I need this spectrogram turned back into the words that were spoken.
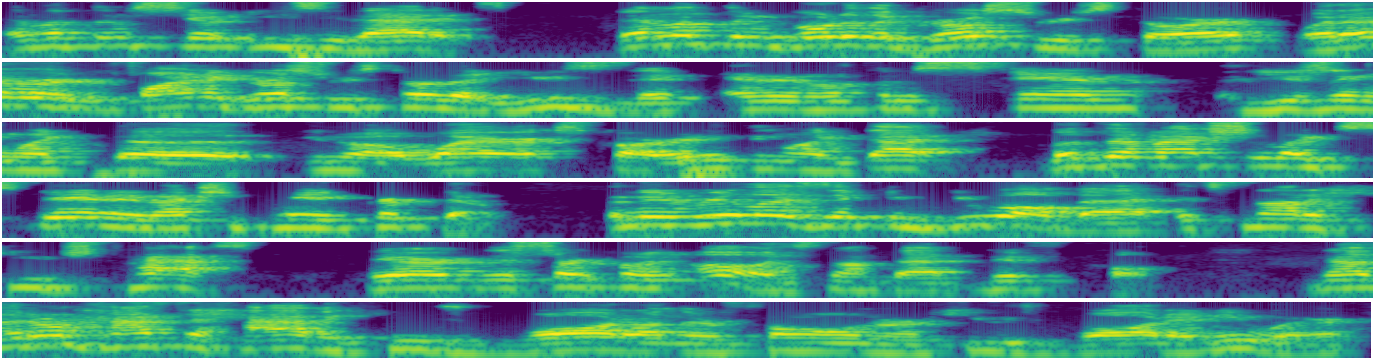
and let them see how easy that is. Then let them go to the grocery store, whatever, find a grocery store that uses it, and then let them scan using like the, you know, a WireX card or anything like that. Let them actually like scan and actually pay in crypto. When they realize they can do all that, it's not a huge task. They are they start going, oh, it's not that difficult. Now they don't have to have a huge wad on their phone or a huge wad anywhere.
